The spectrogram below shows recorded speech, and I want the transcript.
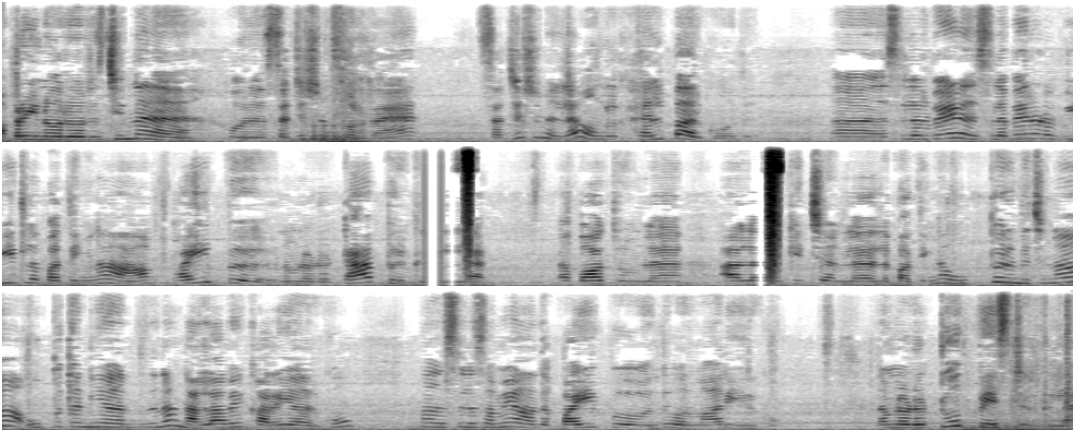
அப்புறம் இன்னொரு ஒரு சின்ன ஒரு சஜஷன் சொல்றேன். சஜஷன் இல்லை உங்களுக்கு ஹெல்ப்பா இருக்கும் அது. சிலர் பேர் சில பேரோட வீட்டில் பார்த்தீங்கன்னா பைப்பு நம்மளோட டேப் இருக்குல்ல பாத்ரூமில் அல்ல கிச்சனில் இதில் பார்த்தீங்கன்னா உப்பு இருந்துச்சுன்னா உப்பு தண்ணியாக இருந்ததுன்னா நல்லாவே கரையாக இருக்கும். சில சமயம் அந்த பைப்பு வந்து ஒரு மாதிரி இருக்கும். நம்மளோட டூத் பேஸ்ட் இருக்குல்ல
